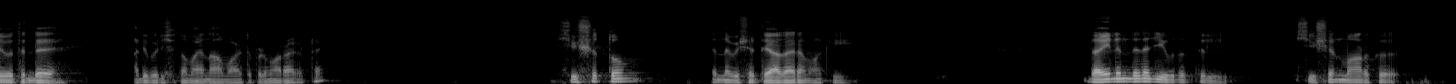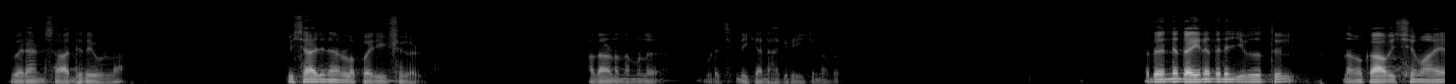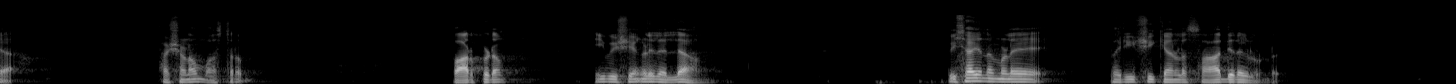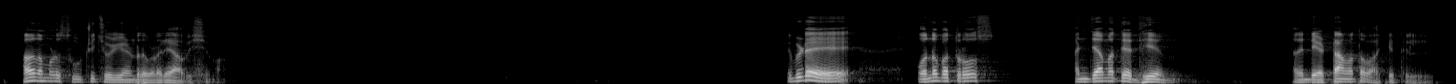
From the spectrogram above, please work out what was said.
ദൈവത്തിന്റെ അതിപരിശുദ്ധമായ നാം വാഴ്ത്തപ്പെടുമാറാകട്ടെ. ശിഷ്യത്വം എന്ന വിഷയത്തെ ആധാരമാക്കി ദൈനംദിന ജീവിതത്തിൽ ശിഷ്യന്മാർക്ക് വരാൻ സാധ്യതയുള്ള പിശാചിനാനുള്ള പരീക്ഷകൾ. അതാണ് നമ്മൾ ഇവിടെ ചിന്തിക്കാൻ ആഗ്രഹിക്കുന്നത്. അത് തന്നെ ദൈനംദിന ജീവിതത്തിൽ നമുക്ക് ആവശ്യമായ ഭക്ഷണം വസ്ത്രം പാർപ്പിടം ഈ വിഷയങ്ങളിലെല്ലാം പിശായി നമ്മളെ പരീക്ഷിക്കാനുള്ള സാധ്യതകളുണ്ട്. അത് നമ്മൾ സൂക്ഷിച്ചൊഴിയേണ്ടത് വളരെ ആവശ്യമാണ്. ഇവിടെ ഒന്ന് പത്രോസ് അഞ്ചാമത്തെ അധ്യയം അതിന്റെ എട്ടാമത്തെ വാക്യത്തിൽ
